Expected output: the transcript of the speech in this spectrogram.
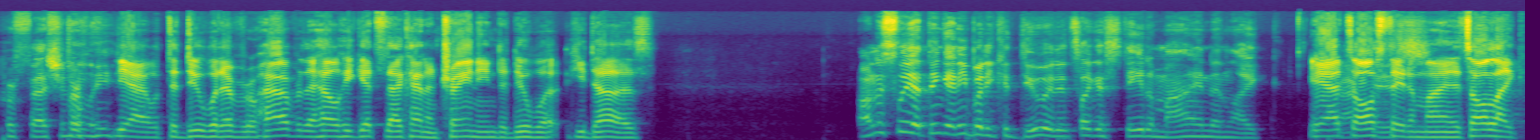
for- professionally. yeah, to do whatever, however the hell he gets that kind of training to do what he does. Honestly, I think anybody could do it. It's like a state of mind and like Yeah, it's all state of mind. It's all like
